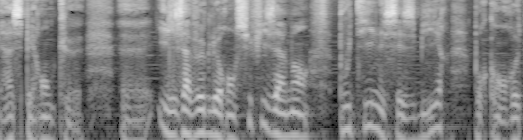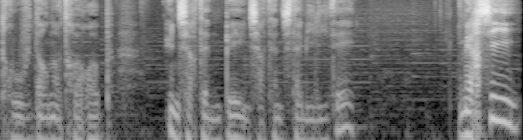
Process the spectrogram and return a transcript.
Bien, espérons que euh, ils aveugleront suffisamment Poutine et ses sbires pour qu'on retrouve dans notre Europe une certaine paix, une certaine stabilité. Merci,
